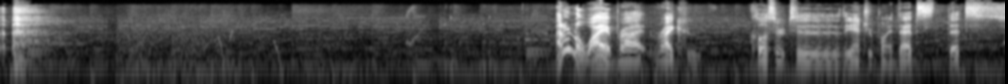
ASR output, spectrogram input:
I don't know why I brought Raikou closer to the entry point. That's that's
